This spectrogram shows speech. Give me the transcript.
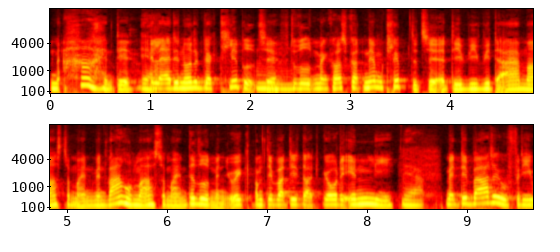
men har han det? Ja. Eller er det noget, der bliver klippet mm. til? Du ved, man kan også godt nemt klippe det til, at det er Vivi, der er mastermind. Men var hun mastermind? Det ved man jo ikke, om det var det, der gjorde det endelige. Ja. Men det var det jo, fordi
